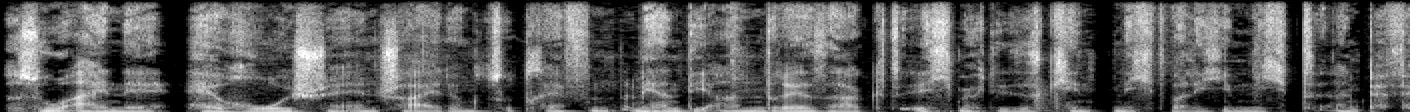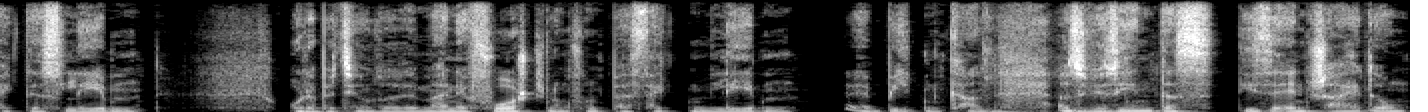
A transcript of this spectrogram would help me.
so eine heroische Entscheidung zu treffen, während die andere sagt, ich möchte dieses Kind nicht, weil ich ihm nicht ein perfektes Leben oder beziehungsweise meine Vorstellung von perfektem Leben äh, bieten kann. Also wir sehen, dass diese Entscheidung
